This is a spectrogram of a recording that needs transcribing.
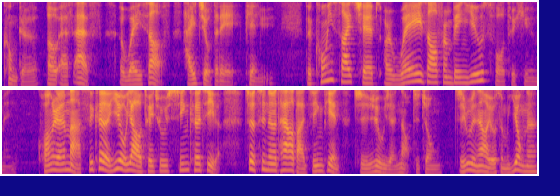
空格 O F F，a ways off，还久的嘞，片语。The coin size chips are ways off from being useful to human。狂人马斯克又要推出新科技了，这次呢，他要把晶片植入人脑之中。植入人脑有什么用呢？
